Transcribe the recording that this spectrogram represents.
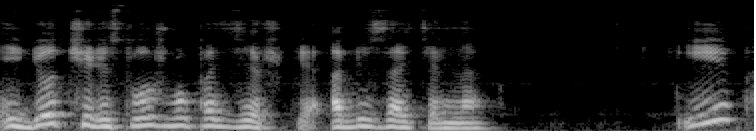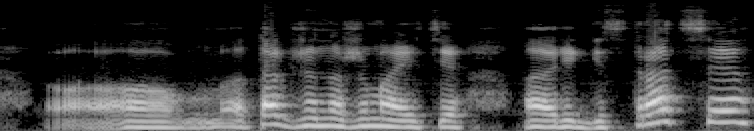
идет через службу поддержки обязательно. И э, также нажимаете э, «Регистрация».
